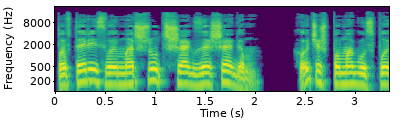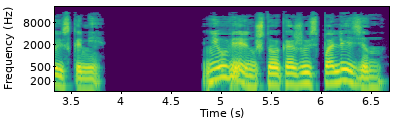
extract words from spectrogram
Повтори свой маршрут шаг за шагом. Хочешь, помогу с поисками? Не уверен, что окажусь полезен,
